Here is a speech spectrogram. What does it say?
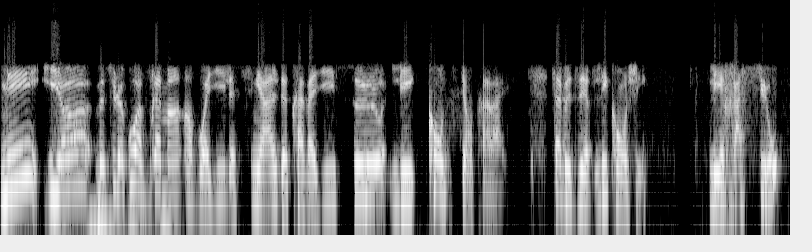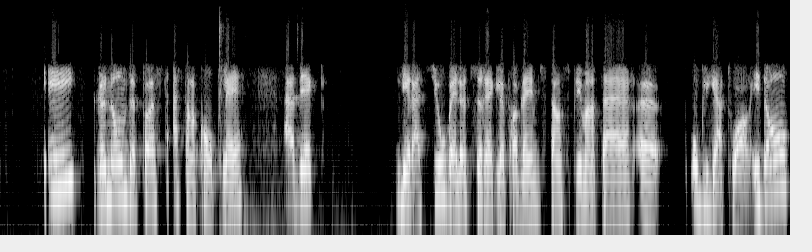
Mais il a, M. Legault a vraiment envoyé le signal de travailler sur les conditions de travail. Ça veut dire les congés, les ratios et le nombre de postes à temps complet avec les ratios, ben là, tu règles le problème du temps supplémentaire euh, obligatoire. Et donc,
